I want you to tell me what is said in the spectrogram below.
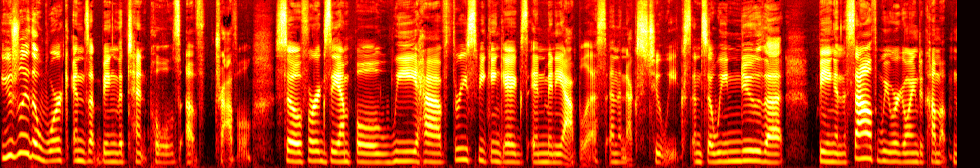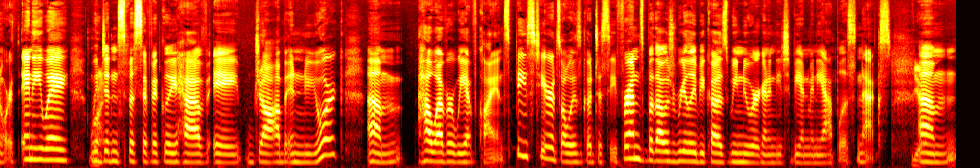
usually the work ends up being the tent poles of travel. So for example, we have three speaking gigs in Minneapolis in the next 2 weeks. And so we knew that being in the south, we were going to come up north anyway. We Right. didn't specifically have a job in New York. Um, however, we have clients based here. It's always good to see friends, but that was really because we knew we were going to need to be in Minneapolis next. Yeah. Um,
